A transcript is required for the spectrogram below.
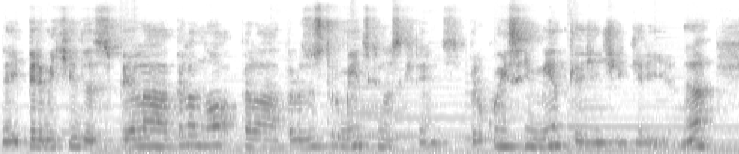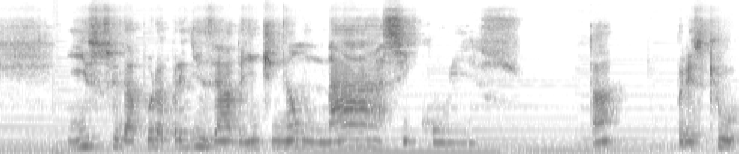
né, e permitidas pela, pela, no, pela, pelos instrumentos que nós criamos, pelo conhecimento que a gente cria, né? E isso se dá por aprendizado, a gente não nasce com isso, tá? Por isso que o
